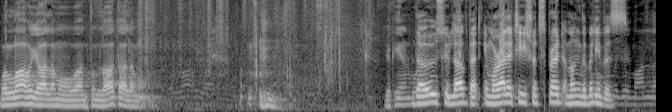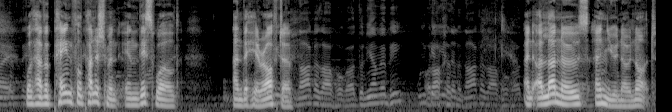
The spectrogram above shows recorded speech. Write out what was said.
والله يعلم وأنتم لا تعلمون Those who love that immorality should spread among the believers, will have a painful punishment in this world and the hereafter. And Allah knows and you know not.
